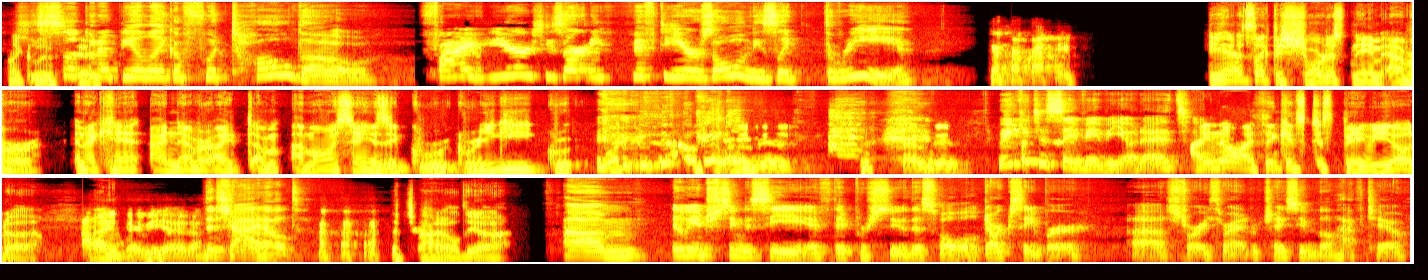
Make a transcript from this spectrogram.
Like he's Luke still gonna be like a foot tall though five years, he's already 50 years old and he's like three. right. He has like the shortest name ever. And I can't, I never, I, I'm, I'm always saying, is it Gr- Greedy? Gr- what? we can just say Baby Yoda. It's I know. I think it's just Baby Yoda. I right? like Baby Yoda. The child. the child, yeah. Um, it'll be interesting to see if they pursue this whole dark saber uh, story thread, which I assume they'll have to.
